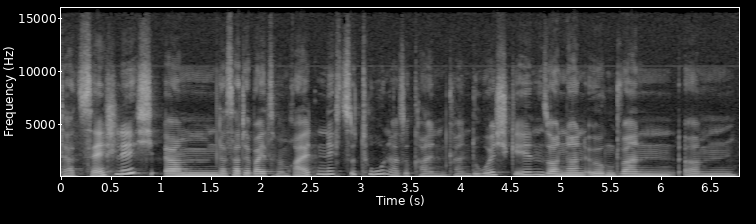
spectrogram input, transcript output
Tatsächlich, ähm, das hat aber jetzt mit dem Reiten nichts zu tun, also kein, kein Durchgehen, sondern irgendwann ähm,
